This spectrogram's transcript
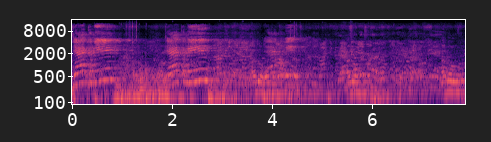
ਜੈ ਕਬੀਰ। ਜੈ ਕਬੀਰ। ਜੈ ਕਬੀਰ। ਹੈਲੋ। ਹੈਲੋ।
